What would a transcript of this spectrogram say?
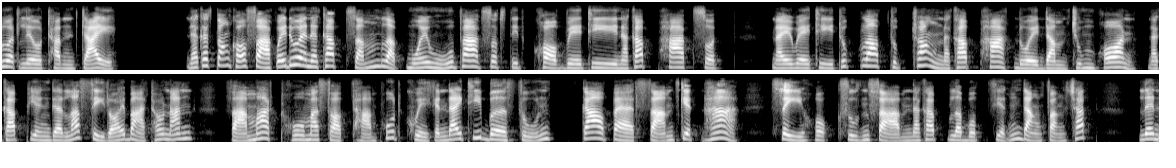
รวดเร็วทันใจ และก็ต้องขอฝากไว้ด้วยนะครับสำหรับมวยหูภาคสดติดขอบเวทีนะครับ ภาคสดในเวทีทุกรอบทุกช่องนะครับ ภาคโดยดำชุมพรนะครับ เพียงเดือนละ 400 บาทเท่านั้น สามารถโทรมาสอบถามพูดคุยกันได้ที่เบอร์ 0 98375 4603 นะครับ ระบบเสียงดังฟังชัด เล่น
